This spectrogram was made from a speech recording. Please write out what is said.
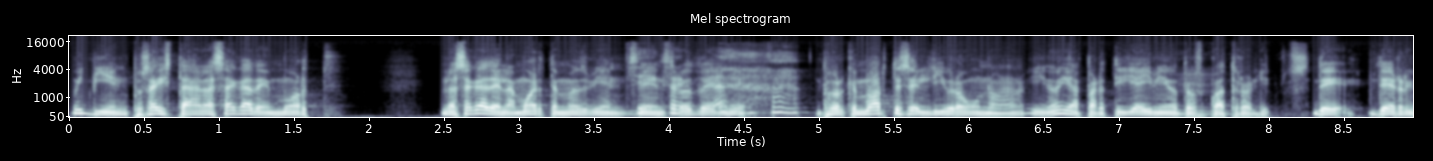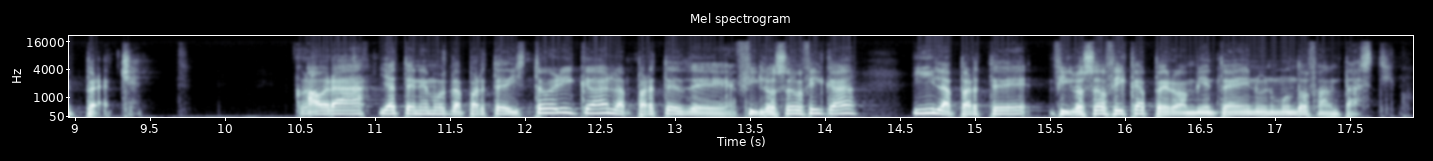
Muy bien, pues ahí está la saga de Mort. La saga de la muerte, más bien. Sí, dentro de. Porque Mort es el libro uno, ¿no? Y, ¿no? y a partir de ahí vienen otros Mm. cuatro libros de Derry Pratchett. Correcto. Ahora ya tenemos la parte histórica, la parte de filosófica y la parte filosófica, pero ambientada en un mundo fantástico.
